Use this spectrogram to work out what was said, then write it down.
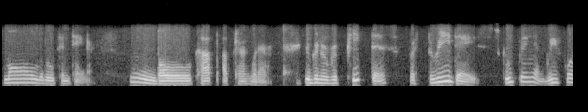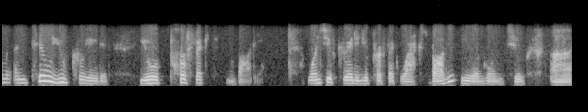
small little container hmm, bowl, cup, upturned, whatever. You're going to repeat this for three days, scooping and reforming until you've created your perfect body. Once you've created your perfect wax body, you are going to uh,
